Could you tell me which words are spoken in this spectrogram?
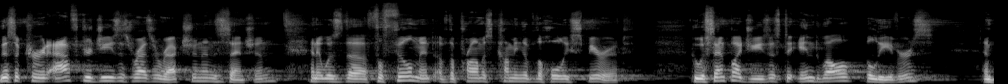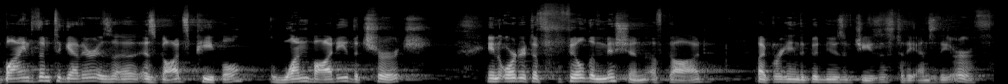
This occurred after Jesus' resurrection and ascension, and it was the fulfillment of the promised coming of the Holy Spirit who was sent by Jesus to indwell believers and bind them together as, a, as God's people, one body, the church, in order to fulfill the mission of God by bringing the good news of Jesus to the ends of the earth.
